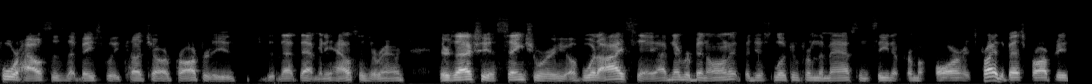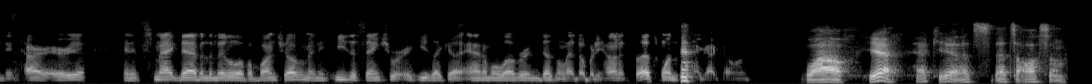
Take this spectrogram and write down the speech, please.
four houses that basically touch our property, that that many houses around there's actually a sanctuary of what I say. I've never been on it, but just looking from the maps and seeing it from afar, it's probably the best property in the entire area. And it's smack dab in the middle of a bunch of them. And he's a sanctuary. He's like an animal lover and doesn't let nobody hunt it. So that's one thing I got going. Wow. Yeah. Heck yeah. That's that's awesome.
